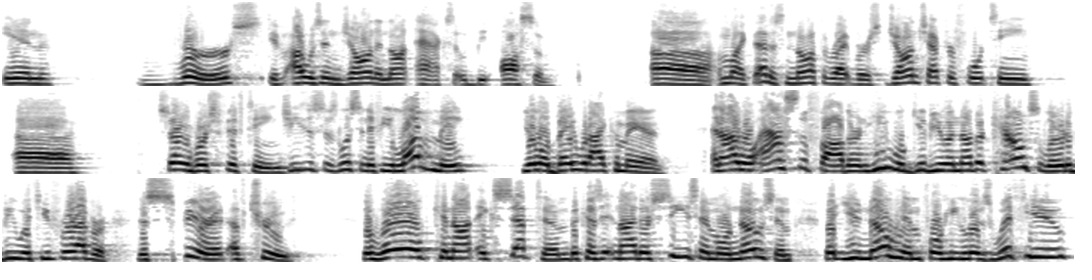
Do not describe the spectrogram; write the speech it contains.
in verse, if I was in John and not Acts, it would be awesome. Uh, I'm like, that is not the right verse. John chapter 14, uh, starting verse 15. Jesus says, listen, if you love me, you'll obey what I command. And I will ask the Father, and he will give you another counselor to be with you forever, the Spirit of truth. The world cannot accept him because it neither sees him or knows him, but you know him for he lives with you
